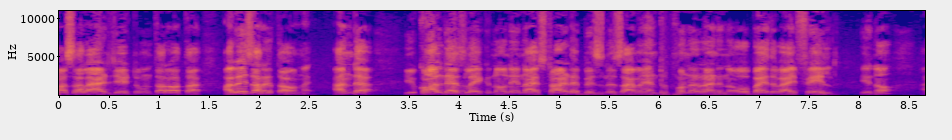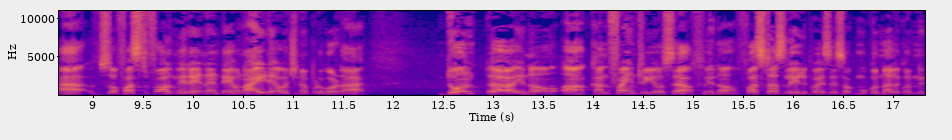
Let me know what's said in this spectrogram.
మసాలా యాడ్ చేయటం తర్వాత అవే జరుగుతూ ఉన్నాయి. And you called as like no నేను I start a business I entrepreneur and no by the way I failed you know so first of all మీరు ఏంటంటే ఏమైనా ఐడియా వచ్చినప్పుడు కూడా don't you know confine to yourself you know first అసలు వెళ్ళిపోయేసేసి ఒక ముగ్గురు నలుగురిని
